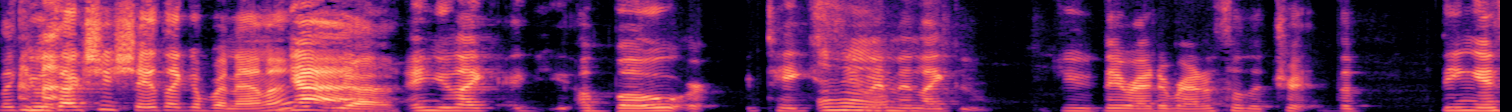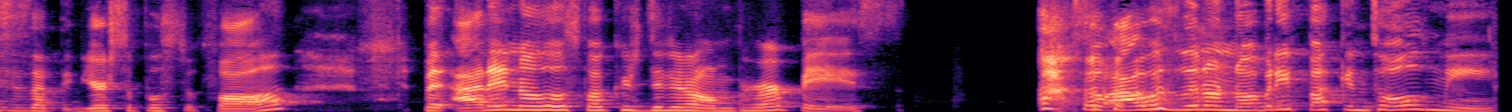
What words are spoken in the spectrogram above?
like it was actually shaped like a banana. Yeah. Yeah. And you like a boat or takes you Mhm. and then like you they ride around. So the trick the thing is is that you're supposed to fall. But I didn't know those fuckers did it on purpose. So I was little, nobody fucking told me.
